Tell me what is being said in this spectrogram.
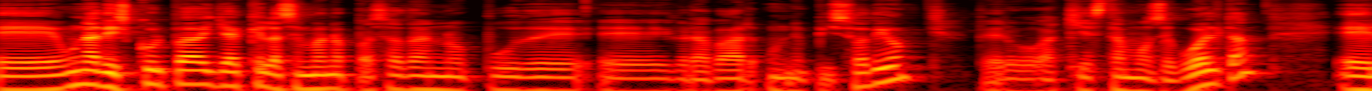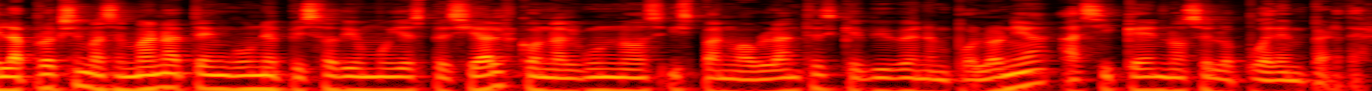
eh, una disculpa ya que la semana pasada no pude eh, grabar un episodio, pero aquí estamos de vuelta. Eh, la próxima semana tengo un episodio muy especial con algunos hispanohablantes que viven en Polonia, así que no se lo pueden perder.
